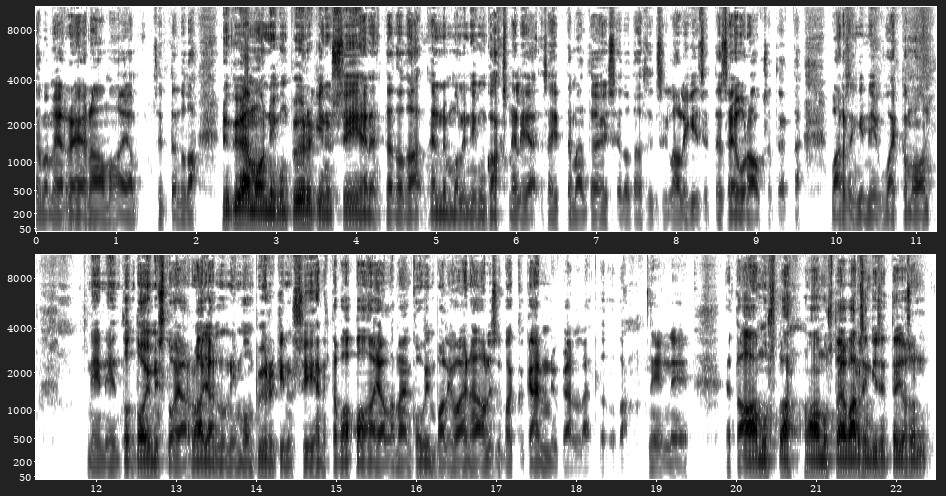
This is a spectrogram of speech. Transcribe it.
16.30 mä menen reenaamaan ja sitten tota, nykyään mä oon niin pyrkinyt siihen, että tota, ennen mä olin niin 247 töissä ja tota, sillä olikin sitten seuraukset, että varsinkin niin kuin vaikka mä oon niin, niin tuon toimistoajan rajannut, niin mä oon pyrkinyt siihen, että vapaa-ajalla mä en kovin paljon enää olisi vaikka kännykällä, että, tota, niin, niin, että aamusta, aamusta ja varsinkin sitten jos on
